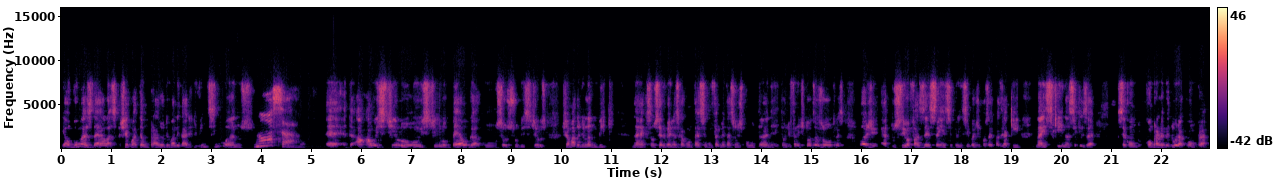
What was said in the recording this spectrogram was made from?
E algumas delas chegam a ter um prazo de validade de 25 anos. Nossa! É, há, um estilo, um estilo belga com seus subestilos chamado de lambic, né, que são cervejas que acontecem com fermentação espontânea. Então, diferente de todas as outras, hoje é possível fazer sem esse princípio, a gente consegue fazer aqui na esquina, se quiser. Você compra a levedura, compra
